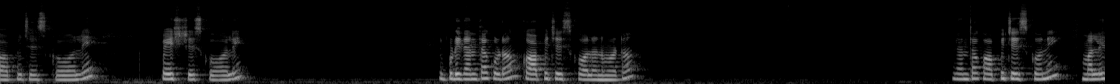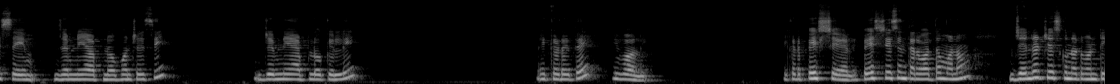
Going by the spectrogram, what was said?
కాపీ చేసుకోవాలి పేస్ట్ చేసుకోవాలి. ఇప్పుడు ఇదంతా కూడా కాపీ చేసుకోవాలన్నమాట. ఇదంతా కాపీ చేసుకొని మళ్ళీ సేమ్ జెమ్నీ యాప్ని ఓపెన్ చేసి జెమ్నీ యాప్లోకి వెళ్ళి ఇక్కడైతే ఇవ్వాలి. ఇక్కడ పేస్ట్ చేయాలి. పేస్ట్ చేసిన తర్వాత మనం జనరేట్ చేసుకున్నటువంటి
